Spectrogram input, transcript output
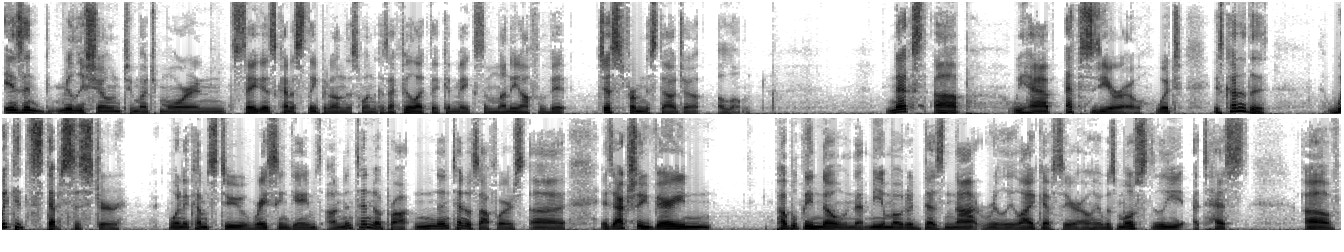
isn't really shown too much more. And Sega's kind of sleeping on this one because I feel like they could make some money off of it just from nostalgia alone. Next up, we have F Zero, which is kind of the wicked stepsister when it comes to racing games on Nintendo pro- Nintendo softwares. Uh, it's actually very publicly known that Miyamoto does not really like F Zero. It was mostly a test of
